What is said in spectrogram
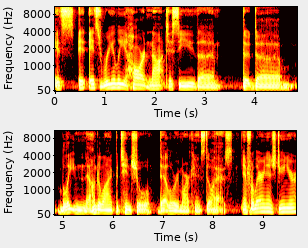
it's it, it's really hard not to see the the, the blatant underlying potential that Lauri Markkanen still has. And for Larry Nance Jr.,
